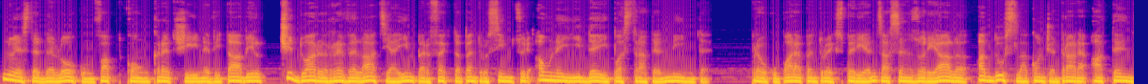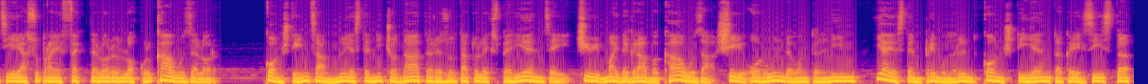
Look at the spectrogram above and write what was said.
nu este deloc un fapt concret și inevitabil, ci doar revelația imperfectă pentru simțuri a unei idei păstrate în minte. Preocuparea pentru experiența senzorială a dus la concentrarea atenției asupra efectelor în locul cauzelor. Conștiința nu este niciodată rezultatul experienței, ci mai degrabă cauza și oriunde o întâlnim, ea este în primul rând conștientă că există,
